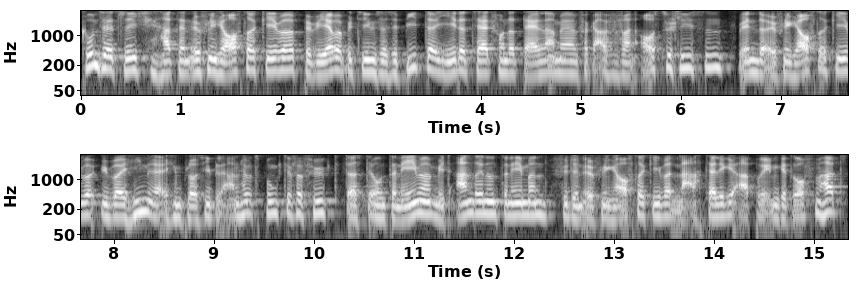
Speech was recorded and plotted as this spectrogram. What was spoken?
Grundsätzlich hat ein öffentlicher Auftraggeber Bewerber bzw. Bieter jederzeit von der Teilnahme am Vergabeverfahren auszuschließen, wenn der öffentliche Auftraggeber über hinreichend plausible Anhaltspunkte verfügt, dass der Unternehmer mit anderen Unternehmern für den öffentlichen Auftraggeber nachteilige Abreden getroffen hat,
